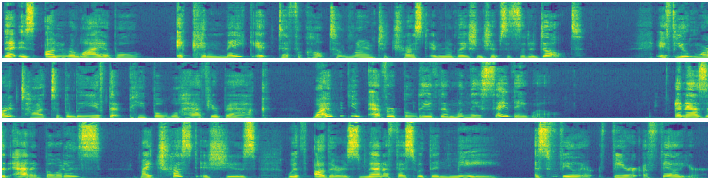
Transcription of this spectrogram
that is unreliable, it can make it difficult to learn to trust in relationships as an adult. If you weren't taught to believe that people will have your back, why would you ever believe them when they say they will? And as an added bonus, my trust issues with others manifest within me as fear, fear of failure.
